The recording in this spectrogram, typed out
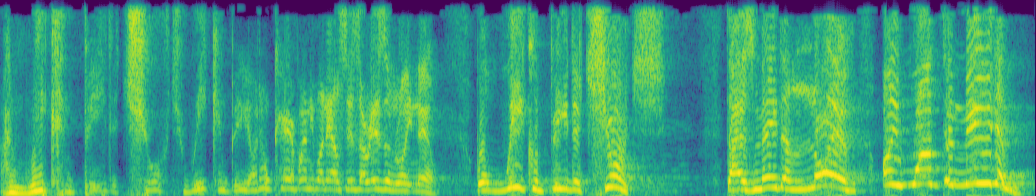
And we can be the church. We can be, I don't care if anyone else is or isn't right now, but we could be the church that is made alive. I want to meet him.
